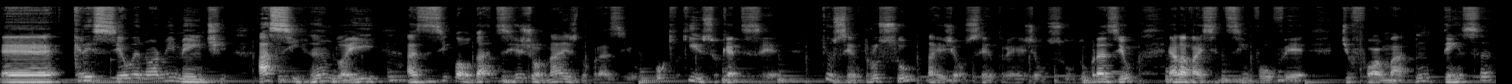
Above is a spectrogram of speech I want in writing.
é, cresceu enormemente, acirrando aí as desigualdades regionais no Brasil. O que, que isso quer dizer? Que o centro-sul, na região centro e região sul do Brasil, ela vai se desenvolver de forma intensa,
